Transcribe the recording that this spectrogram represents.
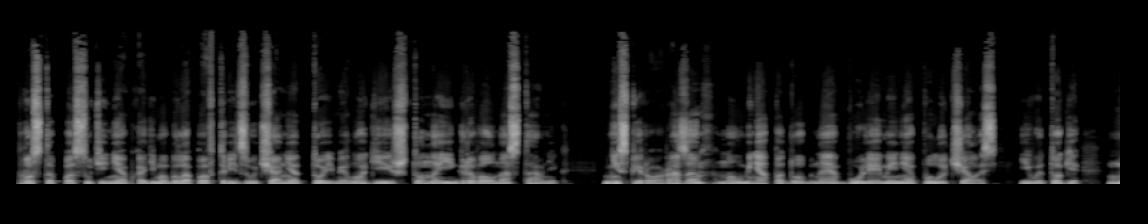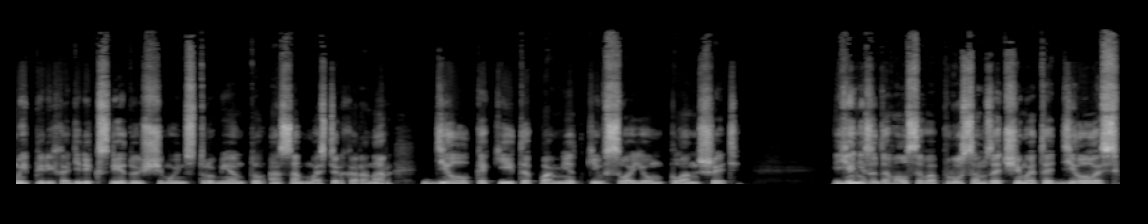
просто, по сути, необходимо было повторить звучание той мелодии, что наигрывал наставник. Не с первого раза, но у меня подобное более-менее получалось и в итоге мы переходили к следующему инструменту, а сам мастер Харанар делал какие-то пометки в своем планшете. Я не задавался вопросом, зачем это делалось,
